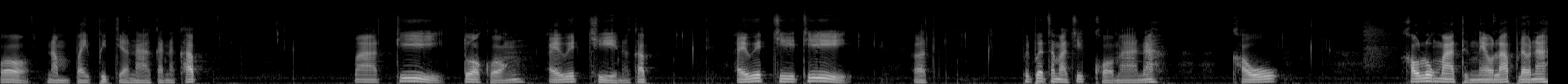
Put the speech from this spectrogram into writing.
ก็นำไปพิจารณากันนะครับ มาที่ตัวของ i w อ c นะครับ i w อ c ที่เอ่อเพื่อนๆสมาชิกขอมานะเขา เขาลงมาถึงแนวรับแล้วนะ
